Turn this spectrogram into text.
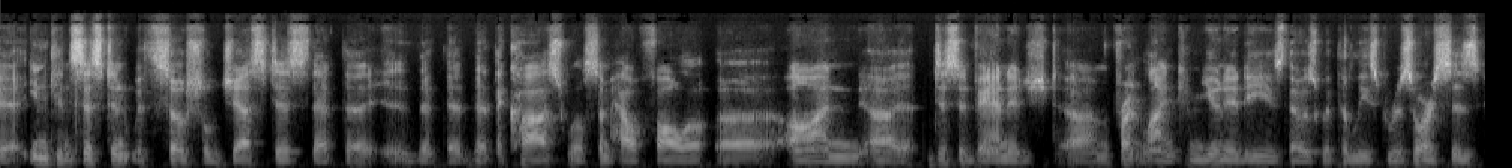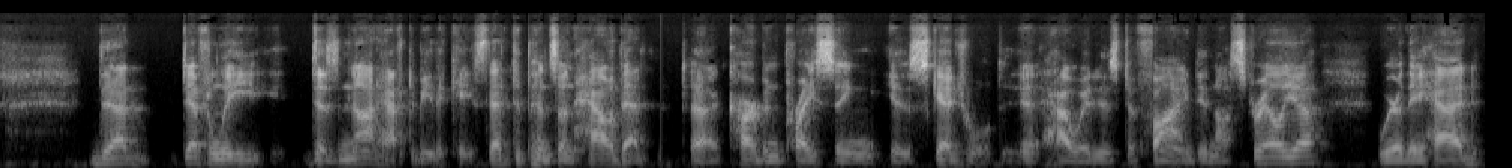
uh, inconsistent with social justice that the that the, that the cost will somehow fall uh, on uh, disadvantaged um, frontline communities, those with the least resources. That definitely does not have to be the case. That depends on how that uh, carbon pricing is scheduled, uh, how it is defined. In Australia, where they had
